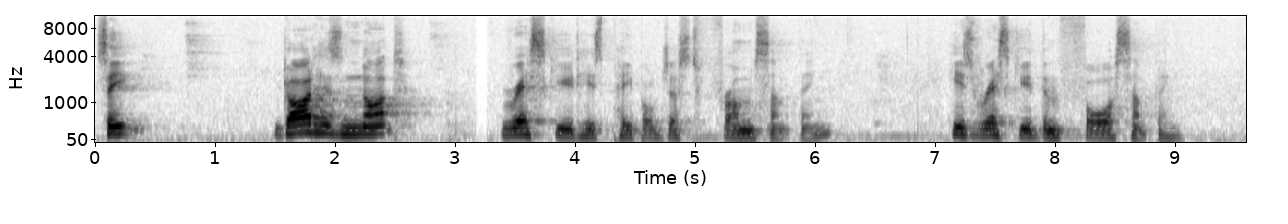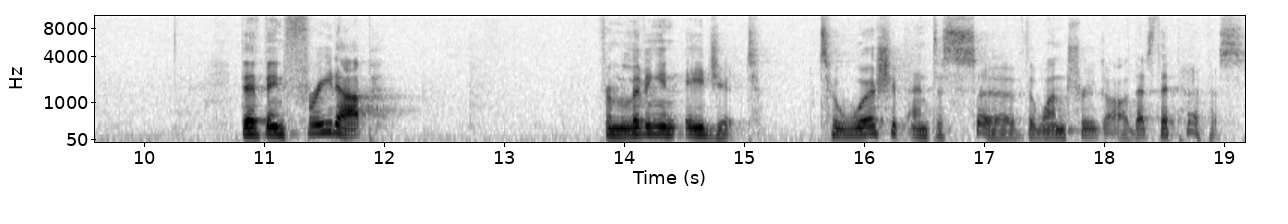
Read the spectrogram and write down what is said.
See, God has not rescued his people just from something, he's rescued them for something. They've been freed up from living in Egypt to worship and to serve the one true God. That's their purpose.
